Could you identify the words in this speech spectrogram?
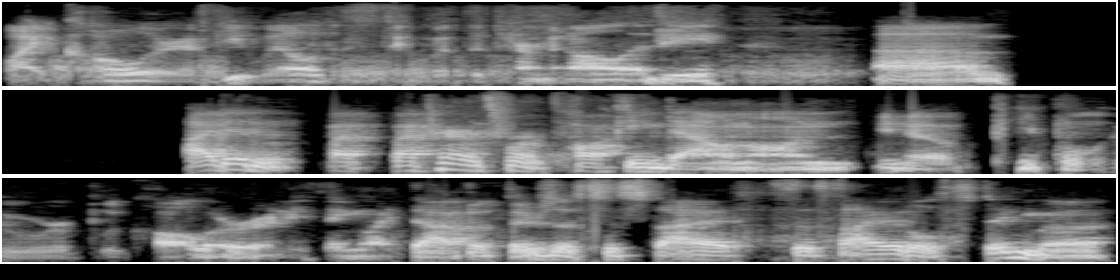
white collar, if you will, to stick with the terminology. Um, I didn't, my, my, parents weren't talking down on, you know, people who were blue collar or anything like that, but there's a society, societal stigma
